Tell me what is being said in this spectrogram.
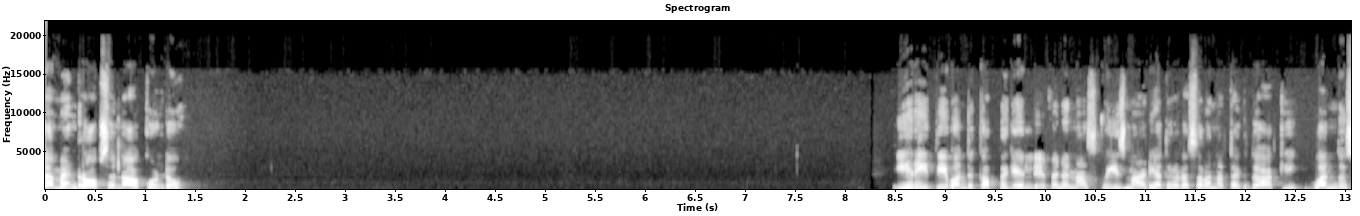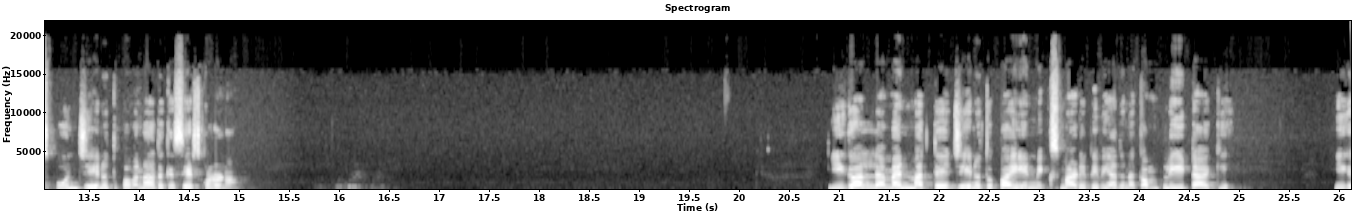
ಲೆಮನ್ ಡ್ರಾಪ್ಸನ್ನು ಹಾಕ್ಕೊಂಡು ಈ ರೀತಿ ಒಂದು ಕಪ್ಪಿಗೆ ಲೆಮನನ್ನು ಸ್ಕ್ವೀಸ್ ಮಾಡಿ ಅದರ ರಸವನ್ನು ತೆಗೆದು ಹಾಕಿ ಒಂದು ಸ್ಪೂನ್ ಜೇನುತುಪ್ಪವನ್ನು ಅದಕ್ಕೆ ಸೇರಿಸ್ಕೊಳ್ಳೋಣ. ಈಗ ಲೆಮನ್ ಮತ್ತು ಜೇನುತುಪ್ಪ ಏನು ಮಿಕ್ಸ್ ಮಾಡಿದ್ದೀವಿ, ಅದನ್ನು ಕಂಪ್ಲೀಟಾಗಿ ಈಗ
